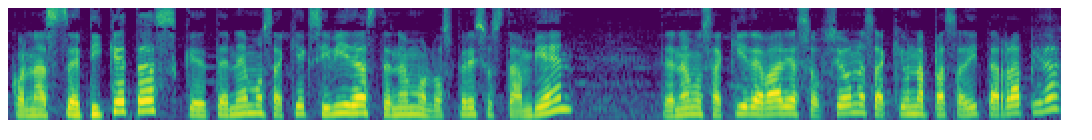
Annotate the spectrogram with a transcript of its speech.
Con las etiquetas que tenemos aquí exhibidas, tenemos los precios también. Tenemos aquí de varias opciones, aquí una pasadita rápida.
